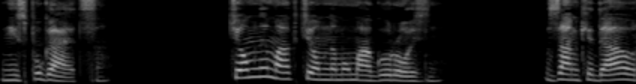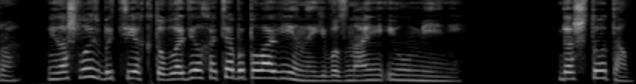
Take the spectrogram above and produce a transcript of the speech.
не испугается. Темный маг темному магу рознь. В замке Даура не нашлось бы тех, кто владел хотя бы половиной его знаний и умений. Да что там,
